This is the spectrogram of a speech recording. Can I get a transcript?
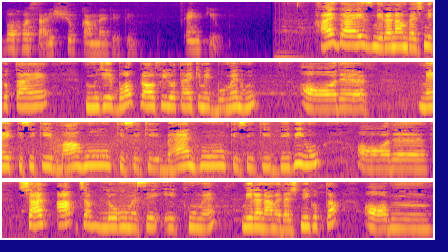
बहुत सारी शुभकामनाएँ देती हूँ। थैंक यू हाय गाइस मेरा नाम रजनी गुप्ता है। मुझे बहुत प्राउड फील होता है कि मैं एक वुमेन हूँ और मैं किसी की माँ हूँ, किसी की बहन हूँ, किसी की बीबी हूँ और शायद आप जब लोगों में से एक हूँ मैं, मेरा नाम है रजनी गुप्ता और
